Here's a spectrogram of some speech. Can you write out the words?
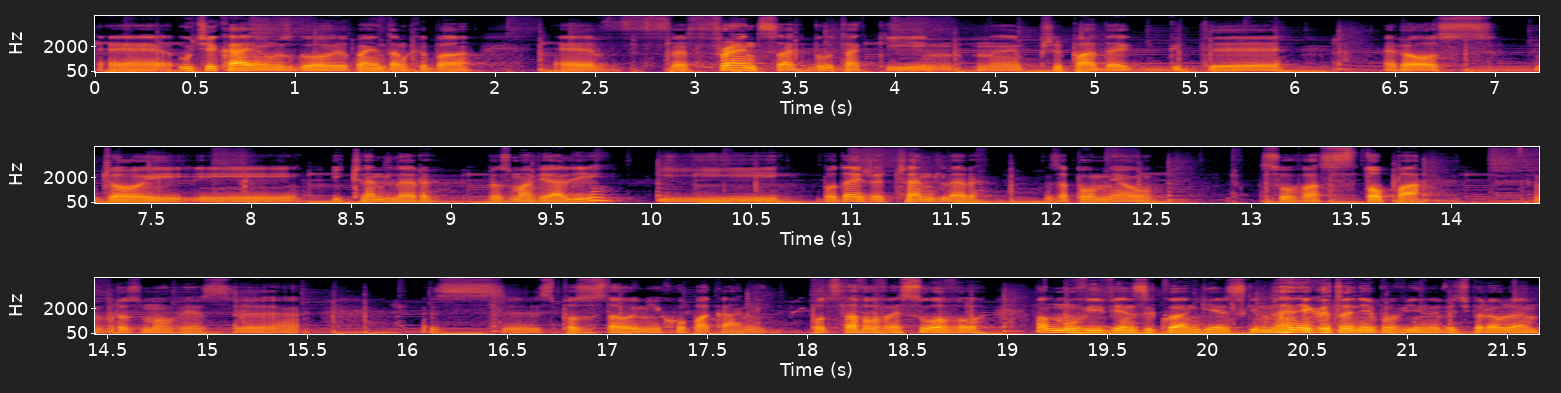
e, uciekają z głowy. Pamiętam chyba e, w Friendsach był taki przypadek, gdy Ross, Joy i, i Chandler rozmawiali i bodajże Chandler zapomniał słowa stopa w rozmowie z, z, z pozostałymi chłopakami. Podstawowe słowo, on mówi w języku angielskim, dla niego to nie powinien być problem,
